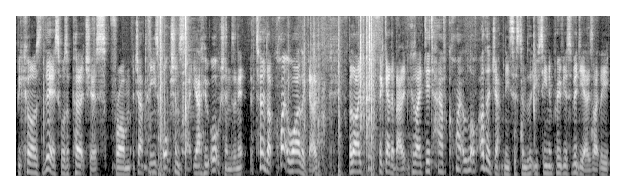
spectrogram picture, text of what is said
because this was a purchase from a Japanese auction site, Yahoo Auctions, and it turned up quite a while ago. But I did forget about it because I did have quite a lot of other Japanese systems that you've seen in previous videos, like the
